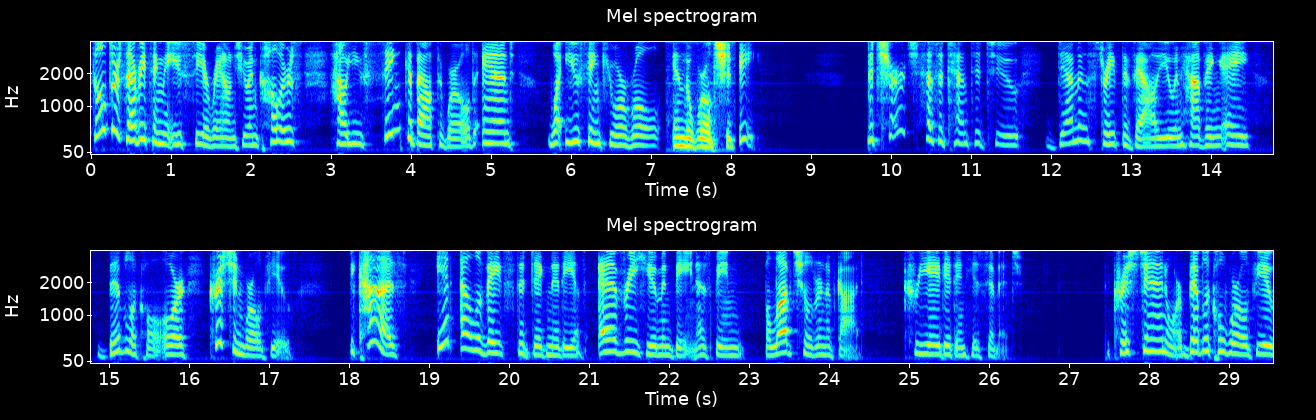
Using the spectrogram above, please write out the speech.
filters everything that you see around you and colors how you think about the world and what you think your role in the world should be. The church has attempted to demonstrate the value in having a biblical or Christian worldview because it elevates the dignity of every human being as being beloved children of God, created in his image. The Christian or biblical worldview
